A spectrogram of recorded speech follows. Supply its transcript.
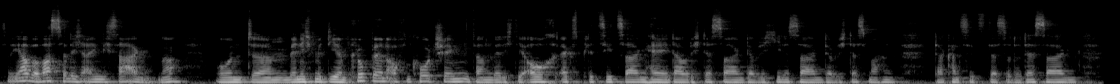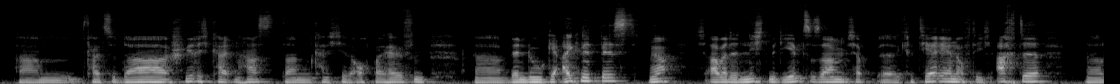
So, ja, aber was soll ich eigentlich sagen? Ne? Und ähm, wenn ich mit dir im Club bin auf dem Coaching, dann werde ich dir auch explizit sagen, hey, da würde ich das sagen, da würde ich jenes sagen, da würde ich das machen, da kannst du jetzt das oder das sagen. Ähm, falls du da Schwierigkeiten hast, dann kann ich dir da auch bei helfen. Äh, wenn du geeignet bist, ja, ich arbeite nicht mit jedem zusammen. Ich habe äh, Kriterien, auf die ich achte. Äh,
